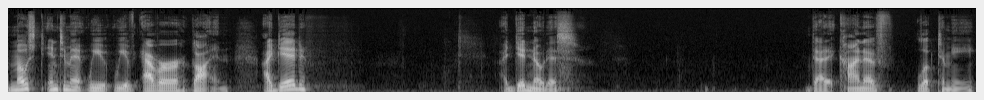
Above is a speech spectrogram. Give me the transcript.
most intimate we we've ever gotten. I did I did notice that it kind of looked to me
